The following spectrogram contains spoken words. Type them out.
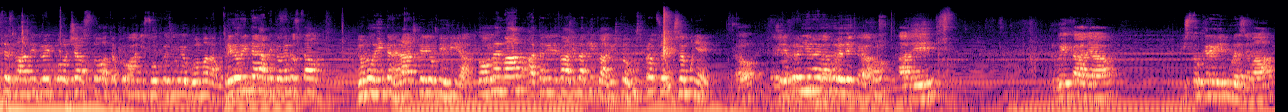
Jste zvládli druhý poločas toho atakování soupeřového golmana. Priorita je, aby to nedostal do nohy ten hráč, který ho vyhlídá. Tohle mám a tady vytvářím taky tlak. Když to hůř pracuje, už jsem u něj. Jo? Takže první lega bude teďka. Adi, druhý Cháďa, místo který bude zima,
